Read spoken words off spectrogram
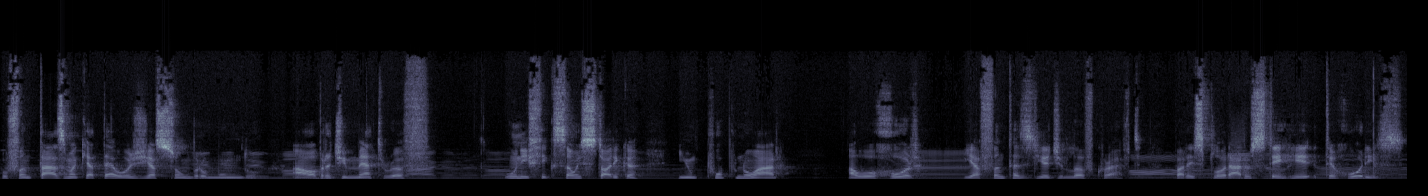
o fantasma que até hoje assombra o mundo. A obra de Matt Ruff une ficção histórica e um pulp noir ao horror e à fantasia de Lovecraft para explorar os terrores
